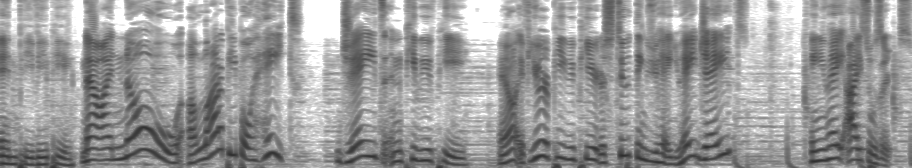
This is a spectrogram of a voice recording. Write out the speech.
in PvP. Now, I know a lot of people hate jades in PvP. You know, if you're a PvPer, there's two things you hate. You hate jades and you hate ice wizards.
